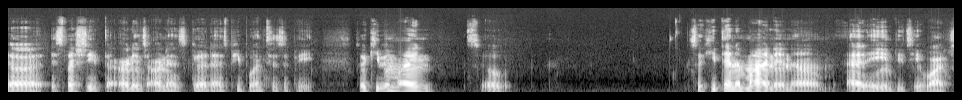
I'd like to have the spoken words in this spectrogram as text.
Uh, especially if the earnings aren't as good as people anticipate. So keep in mind. So so keep that in mind and um, add AMD to your watch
